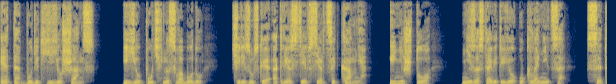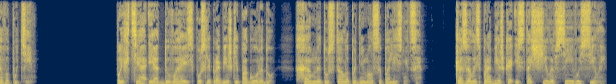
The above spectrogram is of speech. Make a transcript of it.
Это будет ее шанс, ее путь на свободу через узкое отверстие в сердце камня, и ничто не заставит ее уклониться с этого пути. Пыхтя и отдуваясь после пробежки по городу, Хамнет устало поднимался по лестнице. Казалось, пробежка истощила все его силы.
